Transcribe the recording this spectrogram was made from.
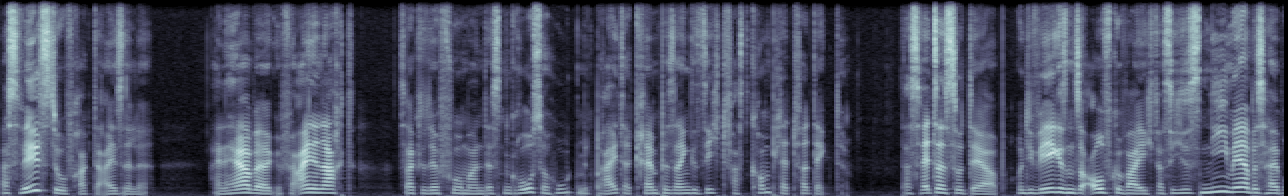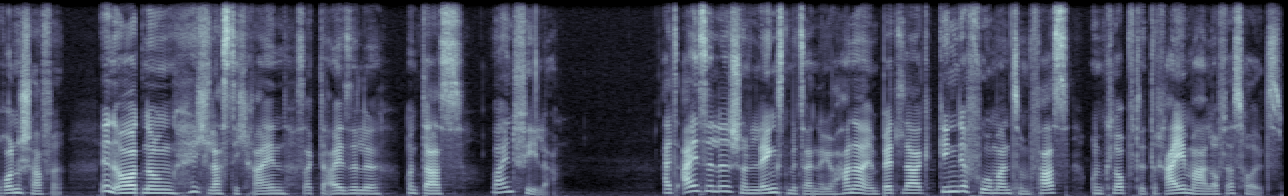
Was willst du? fragte Eisele. Eine Herberge für eine Nacht, sagte der Fuhrmann, dessen großer Hut mit breiter Krempe sein Gesicht fast komplett verdeckte. Das Wetter ist so derb und die Wege sind so aufgeweicht, dass ich es nie mehr bis Heilbronn schaffe. In Ordnung, ich lass dich rein, sagte Eisele, und das war ein Fehler. Als Eisele schon längst mit seiner Johanna im Bett lag, ging der Fuhrmann zum Fass und klopfte dreimal auf das Holz.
